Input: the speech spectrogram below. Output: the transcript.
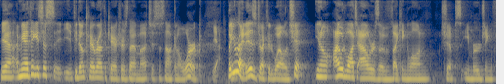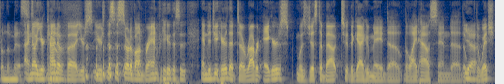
Yeah, I mean, I think it's just if you don't care about the characters that much, it's just not going to work. Yeah. But you're right; it is directed well and shit. You know, I would watch hours of Viking lawn ships emerging from the mist. I know you're you kind know? of uh, you're you're this is sort of on brand for you. This is and did you hear that uh, Robert Eggers was just about to the guy who made uh, the Lighthouse and uh, the Yeah. the Witch.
